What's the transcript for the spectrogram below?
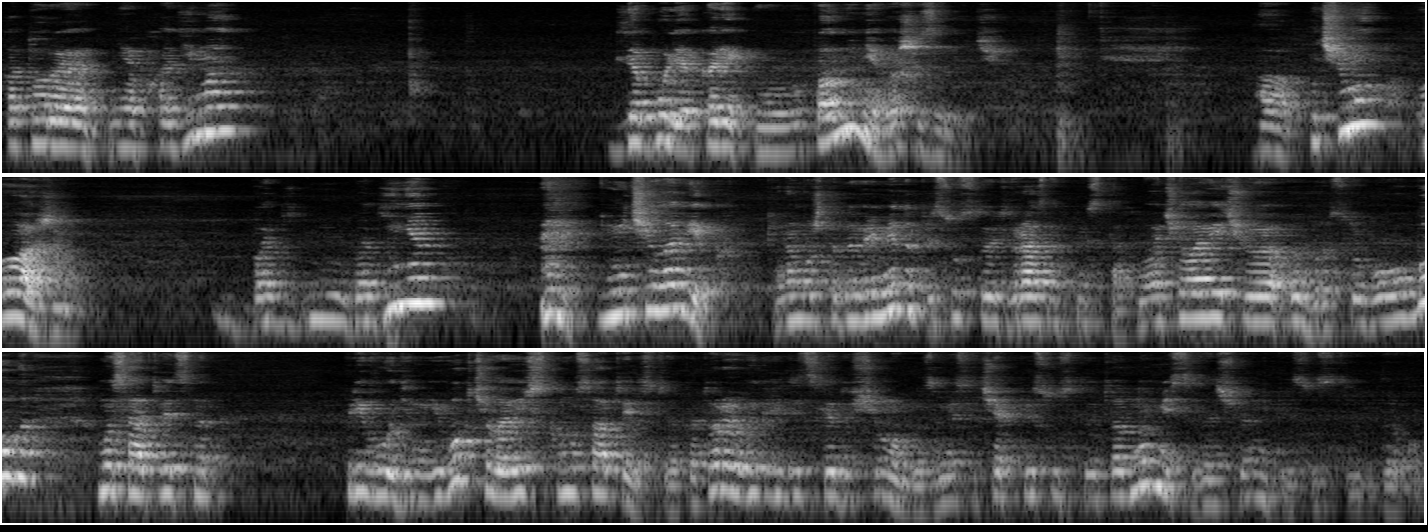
которая необходима для более корректного выполнения вашей задачи. А почему важно? Богиня не человек, она может одновременно присутствовать в разных местах. Но очеловечивая образ любого бога, мы, соответственно, приводим его к человеческому соответствию, которое выглядит следующим образом. Если человек присутствует в одном месте, значит он не присутствует в другом.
